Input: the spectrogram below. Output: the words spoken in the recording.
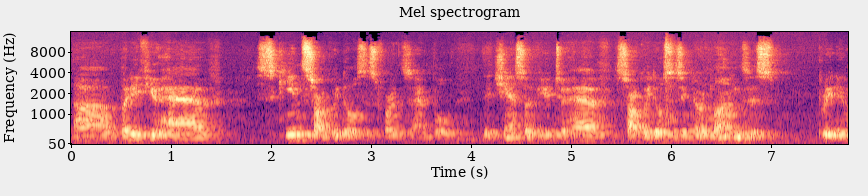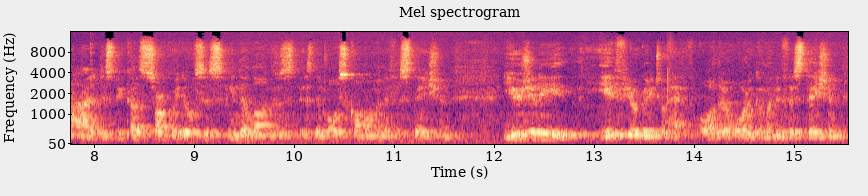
Uh, but if you have skin sarcoidosis, for example, the chance of you to have sarcoidosis in your lungs is pretty high just because sarcoidosis in the lungs is, is the most common manifestation. Usually, if you're going to have other organ manifestation,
